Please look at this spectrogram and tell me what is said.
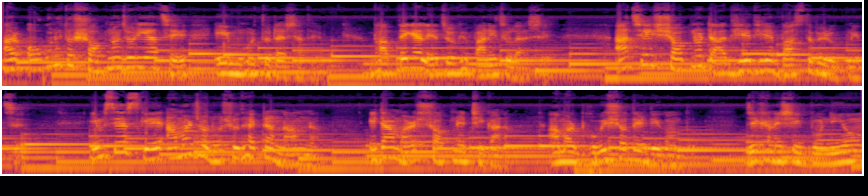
আর অগণিত স্বপ্ন জড়িয়ে আছে এই মুহূর্তটার সাথে। ভাবতে গেলে চোখে পানি চলে আসে। আজ সেই স্বপ্নটা ধীরে ধীরে বাস্তবে রূপ নিচ্ছে। এমসিএস কে আমার জন্য শুধু একটা নাম না, এটা আমার স্বপ্নের ঠিকানা, আমার ভবিষ্যতের দিগন্ত, যেখানে শিখব নিয়ম,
